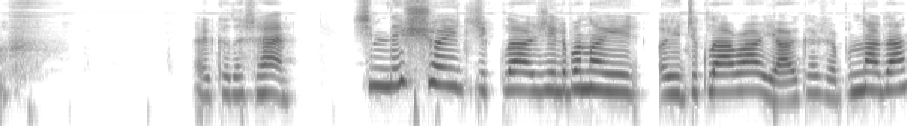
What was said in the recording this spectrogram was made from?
Of. Arkadaşlar şimdi şu ayıcıklar, jelibon ayı, ayıcıklar var ya arkadaşlar. Bunlardan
